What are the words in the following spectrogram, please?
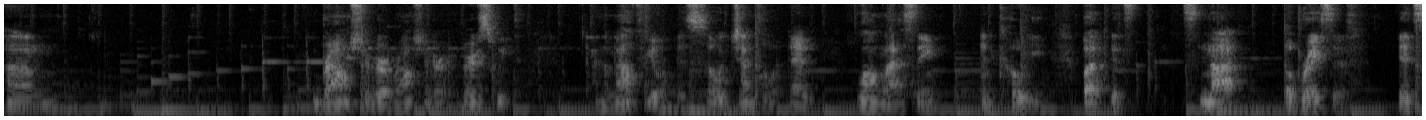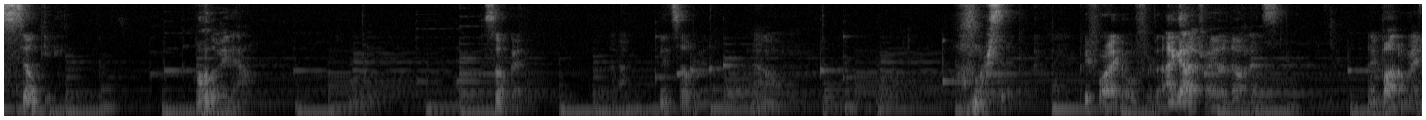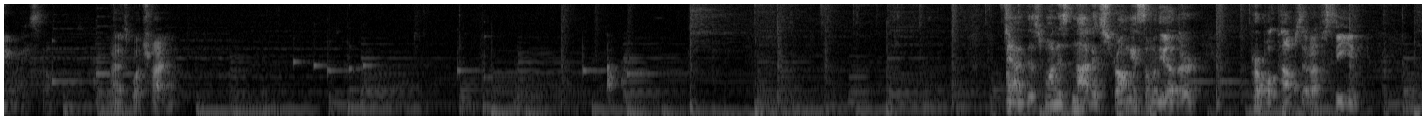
um, brown sugar, brown sugar, very sweet. And the mouthfeel is so gentle and long lasting and coaty, but it's, it's not abrasive. It's silky all the way down. So good. It's so good. Um, one more sip before I go for that. I gotta try the donuts. I bought them anyway, so might as well try them. Yeah, this one is not as strong as some of the other purple tops that I've seen.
